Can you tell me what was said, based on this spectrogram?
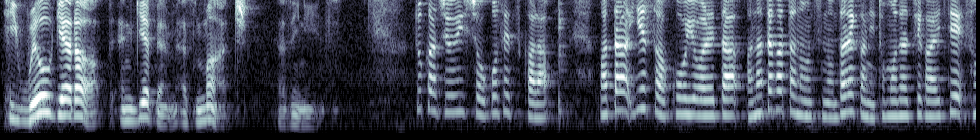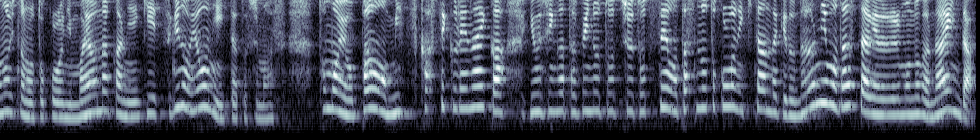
he will get up and give him as much as he needs. ルカ11章5節からまたイエスはこう言われたあなた方のうちの誰かに友達がいてその人のところに真夜中に行き次のように言ったとします友よパンを3つ貸してくれないか友人が旅の途中突然私のところに来たんだけど何にも出してあげられるものがないんだ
